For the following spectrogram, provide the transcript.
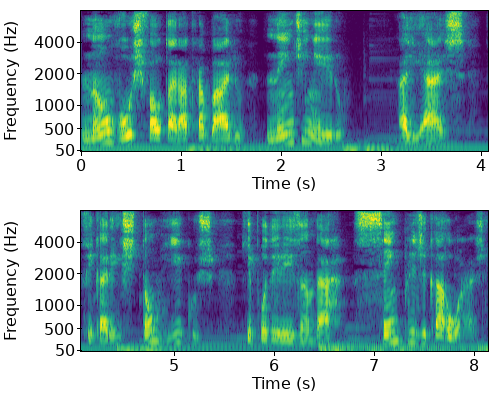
não vos faltará trabalho, nem dinheiro. Aliás, ficareis tão ricos que podereis andar sempre de carruagem.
